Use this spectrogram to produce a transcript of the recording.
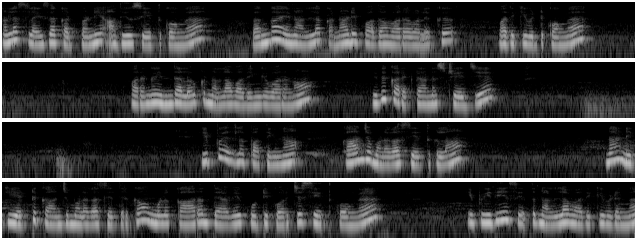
நல்லா ஸ்லைஸாக கட் பண்ணி அதையும் சேர்த்துக்கோங்க. வெங்காயம் நல்லா கண்ணாடி பாதம் வர வழக்கு வதக்கி விட்டுக்கோங்க. பாருங்கள் இந்த அளவுக்கு நல்லா வதங்கி வரணும். இது கரெக்டான ஸ்டேஜு இப்போ இதில் பார்த்தீங்கன்னா காஞ்ச மிளகா சேர்த்துக்கலாம். நான் இன்றைக்கி எட்டு காஞ்ச மிளகா சேர்த்துருக்கேன். உங்களுக்கு காரம் தேவையை கூட்டி குறைச்சி சேர்த்துக்கோங்க. இப்போ இதையும் சேர்த்து நல்லா வதக்கி விடுங்க.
